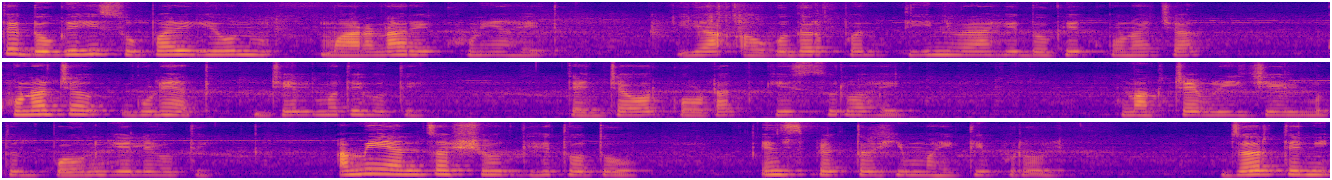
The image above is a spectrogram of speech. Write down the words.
ते दोघेही सुपारी घेऊन मारणारे खुणी आहेत. या अगोदर पण तीन वेळा हे दोघे कोणाच्या खुणाच्या गुन्ह्यात जेलमध्ये होते. त्यांच्यावर कोर्टात केस सुरू आहे. मागच्या वेळी जेलमधून पळून गेले होते. आम्ही यांचा शोध घेत होतो. इन्स्पेक्टर ही माहिती पुरवली. जर त्यांनी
